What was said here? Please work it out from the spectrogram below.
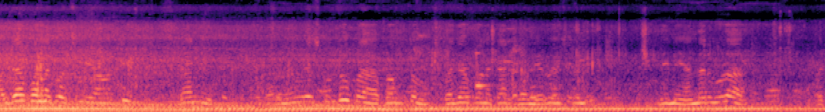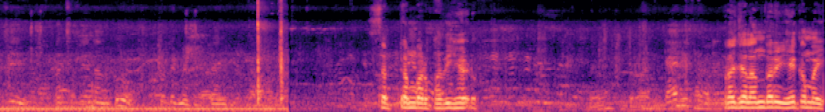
ప్రజాపాలనకు వచ్చింది. చేసుకుంటూ ప్రభుత్వం ప్రజాపాలన కార్యక్రమం నిర్వహిస్తుంది. దీన్ని అందరూ కూడా వచ్చి ఖచ్చితందుకు థ్యాంక్ యూ సెప్టెంబర్ పదిహేడు. ప్రజలందరూ ఏకమై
